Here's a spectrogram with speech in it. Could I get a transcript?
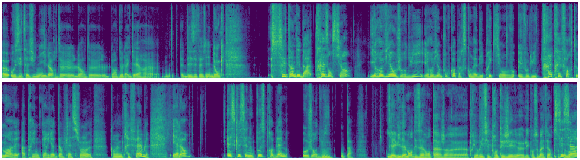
euh, aux États-Unis lors de lors de lors de la guerre euh, des États-Unis. Donc c'est un débat très ancien. Il revient aujourd'hui. Il revient pourquoi? Parce qu'on a des prix qui ont évolué très très fortement après une période d'inflation quand même très faible. Et alors, est-ce que ça nous pose problème aujourd'hui hmm. ou pas? Il y a évidemment des avantages. Hein. A priori, c'est de protéger les consommateurs. C'est ça.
